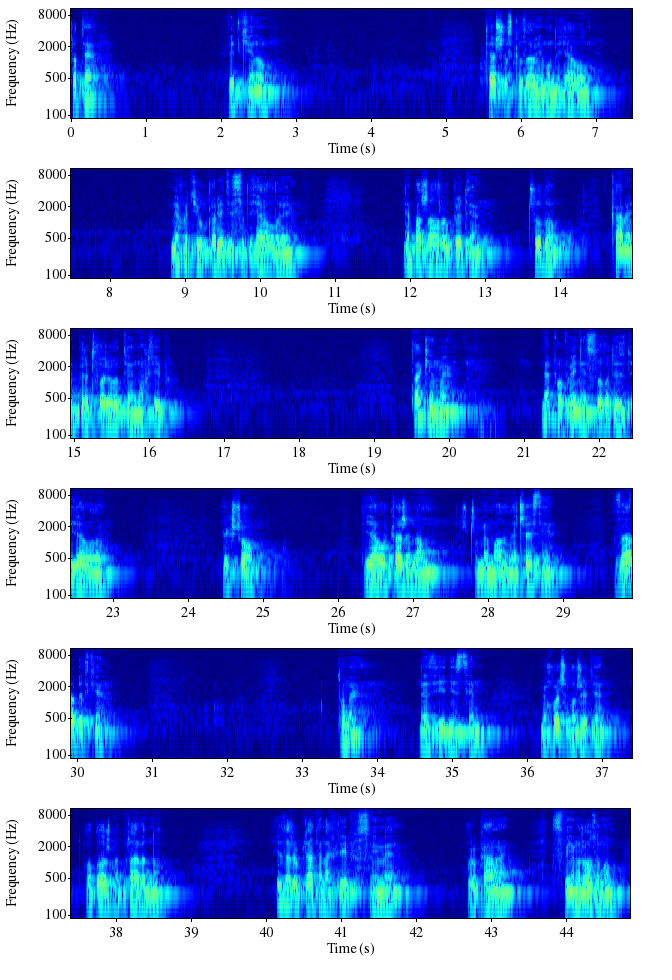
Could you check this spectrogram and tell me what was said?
проте відкинув те, що сказав йому диявол. Не хотів коритися дияволові, не бажав робити чудо, камінь перетворювати на хліб. Так і ми не повинні слухатись диявола. Якщо диявол каже нам, що ми мали нечесні заробітки, то ми не згідні з цим. Ми хочемо жити побожно, праведно і заробляти на хліб своїми руками, своїм розумом.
